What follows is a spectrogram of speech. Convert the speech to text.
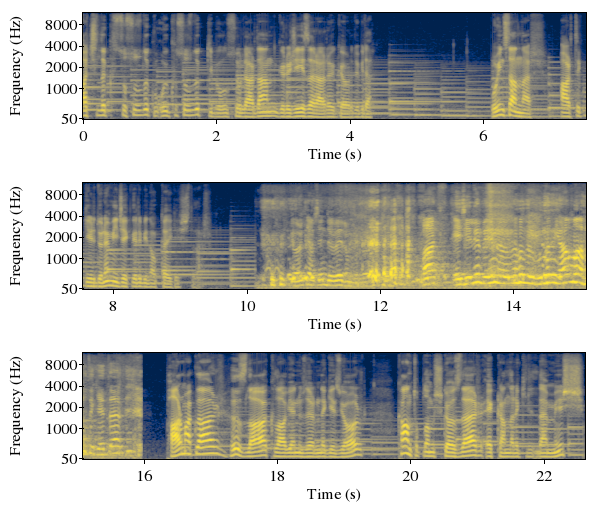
açlık, susuzluk ve uykusuzluk gibi unsurlardan göreceği zararı gördü bile. Bu insanlar artık geri dönemeyecekleri bir noktaya geçtiler. Görkem seni döverim burada. Bak ecelin benimle ne olur bunları yapma artık yeter. Parmaklar hızla klavyenin üzerinde geziyor. Kan toplamış gözler ekranlara kilitlenmiş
